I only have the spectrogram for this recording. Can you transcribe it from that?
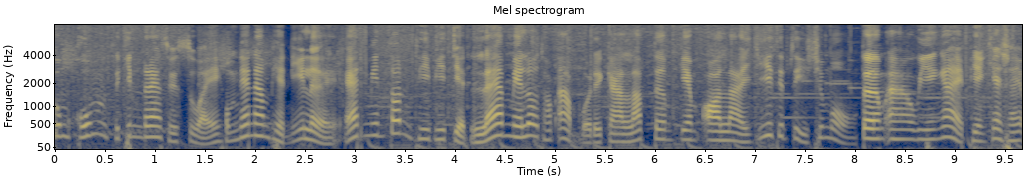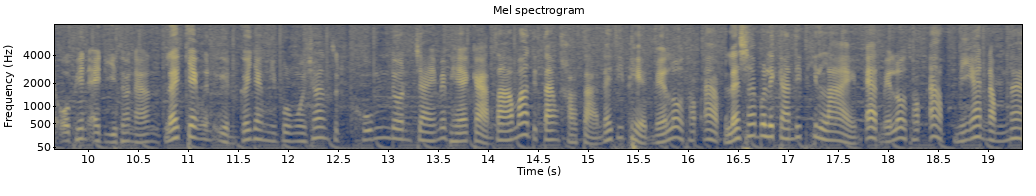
คุ้มๆ สกินแร่สวยๆ ผมแนะนำเพจนี้เลย แอดมินต้น TP7 และ Melo Top Up บริการรับเติมเกมออนไลน์ 24 ชั่วโมง เติม RV ง่ายเพียงแค่ใช้ Open ID เท่านั้น และเกมอื่นๆ ก็ยังมีโปรโมชั่นสุดคุ้ม โดนใจไม่แพ้กัน สามารถติดตามข่าวสารได้ที่เพจ Melo Top Up และใช้บริการที่ที่ Line แอด Melo Top Up มีแอดนำหน้า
